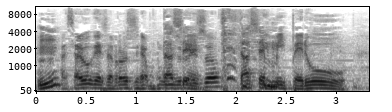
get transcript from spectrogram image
¿Mm? A salvo que ese error sea muy Estás en, estás en Miss Perú.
